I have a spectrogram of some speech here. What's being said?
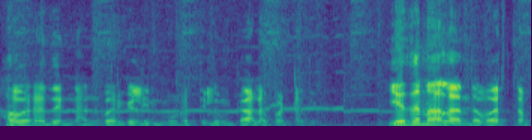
அவரது நண்பர்களின் முகத்திலும் காணப்பட்டது. எதனால் அந்த வருத்தம்?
